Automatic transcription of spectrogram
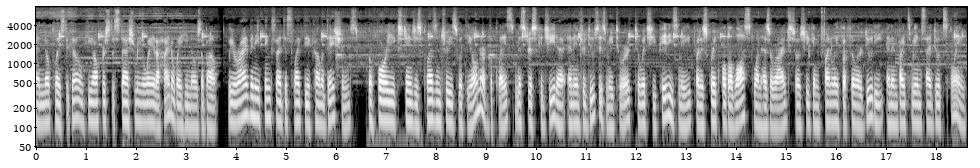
and no place to go, he offers to stash me away at a hideaway he knows about. We arrive and he thinks I dislike the accommodations, before he exchanges pleasantries with the owner of the place, Mistress Cogita, and introduces me to her, to which she pities me, but is grateful the lost one has arrived so she can finally fulfill her duty, and invites me inside to explain.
